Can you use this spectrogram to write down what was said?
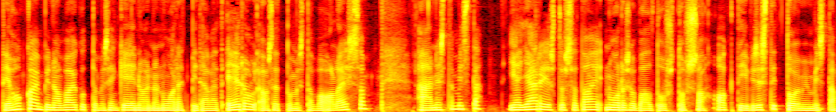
Tehokkaimpina vaikuttamisen keinoina nuoret pitävät ehdolle asettumista vaaleissa, äänestämistä ja järjestössä tai nuorisovaltuustossa aktiivisesti toimimista,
